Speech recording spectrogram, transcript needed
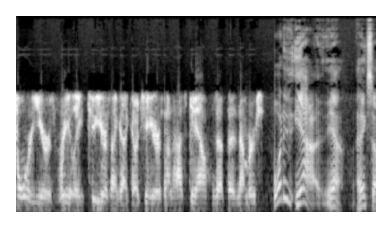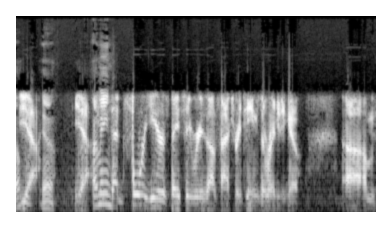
four years, really. Two years on Geico, two years on Husky now. Is that the numbers? what is? Yeah, yeah, I think so. Yeah. yeah. Yeah. I mean- he's had four years basically where he's on factory teams and ready to go. Um,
